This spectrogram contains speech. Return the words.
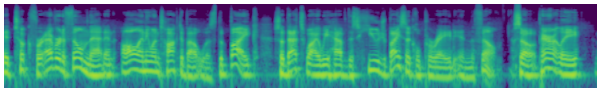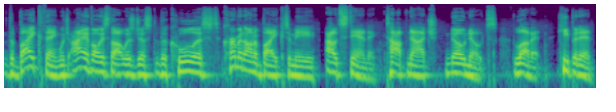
It took forever to film that, and all anyone talked about was the bike. So that's why we have this huge bicycle parade in the film. So apparently, the bike thing, which I have always thought was just the coolest Kermit on a bike to me, outstanding, top notch, no notes. Love it. Keep it in.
